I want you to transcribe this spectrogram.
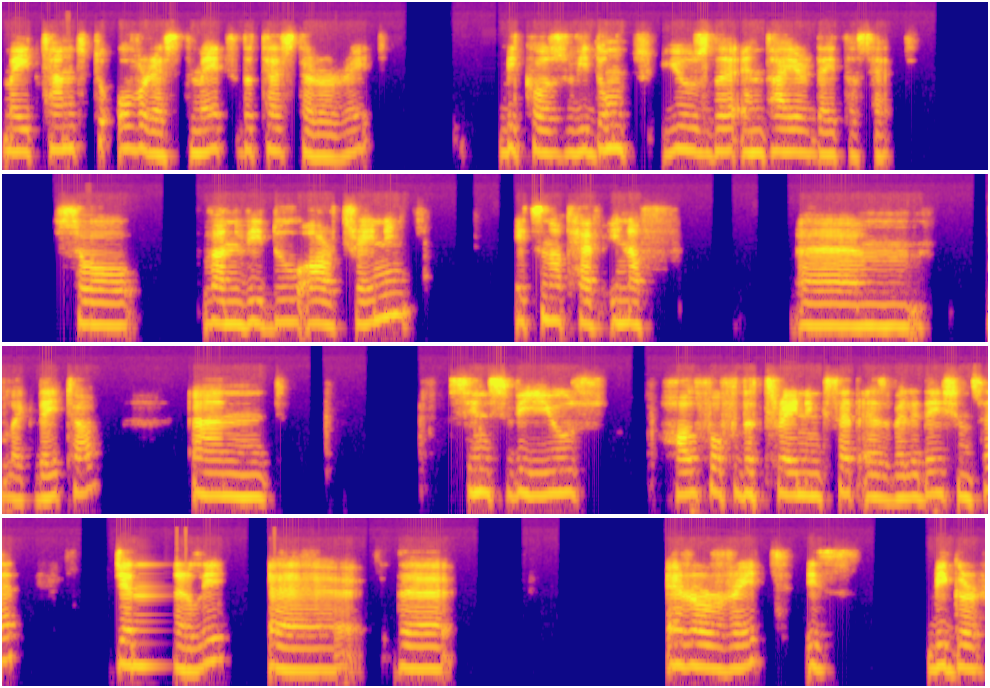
may tend to overestimate the test error rate because we don't use the entire data set. So when we do our training, it's not have enough um, like data. And since we use half of the training set as validation set, generally uh, the error rate is bigger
